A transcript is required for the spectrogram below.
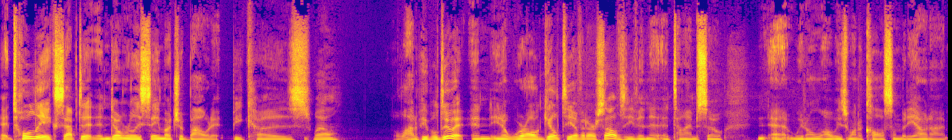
eh, totally accept it and don't really say much about it because, well, a lot of people do it, and you know we're all guilty of it ourselves, even at, at times. So uh, we don't always want to call somebody out on it.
